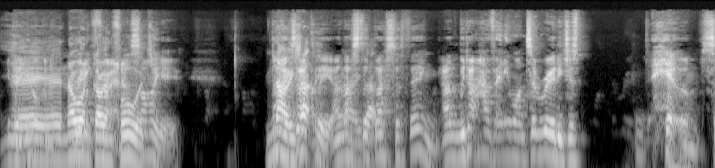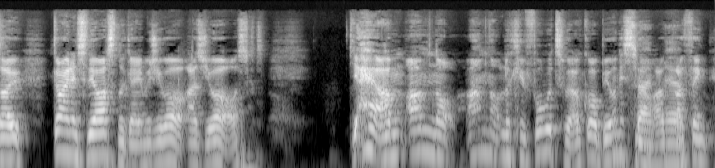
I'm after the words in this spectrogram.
you know, not Yeah, no one going threaten us, forward. are you? No, No, exactly. exactly, and No, that's exactly. the that's the thing, and we don't have anyone to really just hit them. So going into the Arsenal game, as you are, as you asked, yeah, I'm I'm not I'm not looking forward to it. I've got to be honest Same, now. I, yeah. I think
